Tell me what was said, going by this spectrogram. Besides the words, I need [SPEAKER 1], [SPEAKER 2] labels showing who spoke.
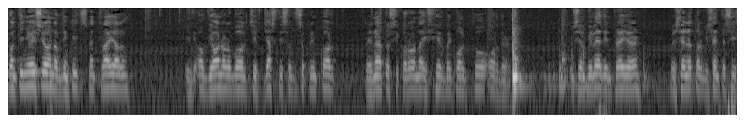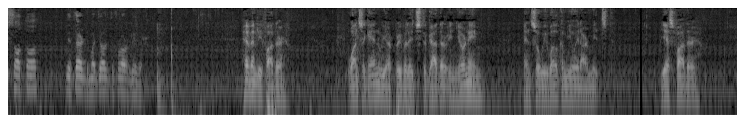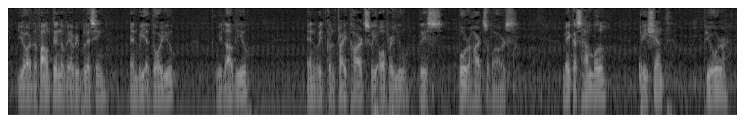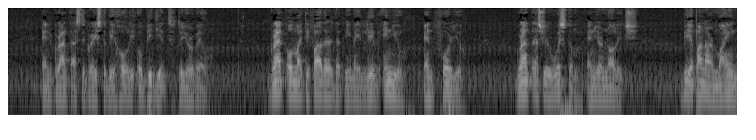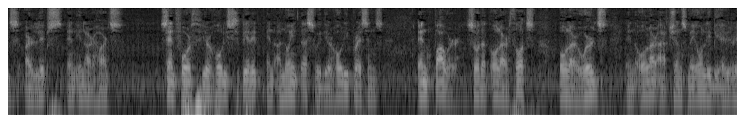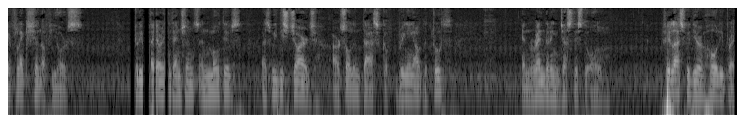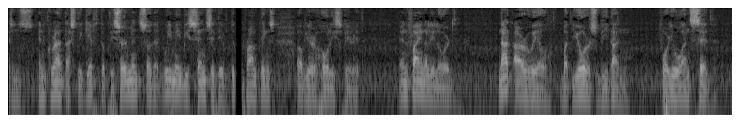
[SPEAKER 1] Continuation of the impeachment trial of the Honorable Chief Justice of the Supreme Court, Renato C. Corona, is hereby called to order. We shall be led in prayer by Senator Vicente C. Sotto, the third Majority Floor Leader.
[SPEAKER 2] Heavenly Father, once again we are privileged to gather in your name, and so we welcome you in our midst. Yes, Father, you are the fountain of every blessing, and we adore you, we love you, and with contrite hearts we offer you these poor hearts of ours. Make us humble, patient, pure, and grant us the grace to be wholly obedient to your will. Grant, Almighty Father, that we may live in you and for you. Grant us your wisdom and your knowledge. Be upon our minds, our lips, and in our hearts. Send forth your Holy Spirit and anoint us with your holy presence and power, so that all our thoughts, all our words, and all our actions may only be a reflection of yours. Purify our intentions and motives as we discharge our solemn task of bringing out the truth and rendering justice to all. Fill us with your holy presence and grant us the gift of discernment so that we may be sensitive to the promptings of your Holy Spirit. And finally, Lord, not our will, but yours be done. For you once said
